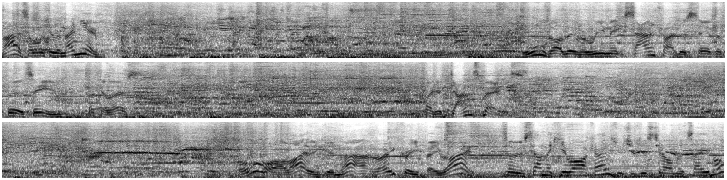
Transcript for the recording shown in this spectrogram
Right, let's have a look at the menu. Ooh, got a bit of a remix soundtrack that's here for 13. Look at this. It's like a dance mix. Oh, I like them doing that. Very creepy. Right. So we've scanned the QR codes, which are just here on the table.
